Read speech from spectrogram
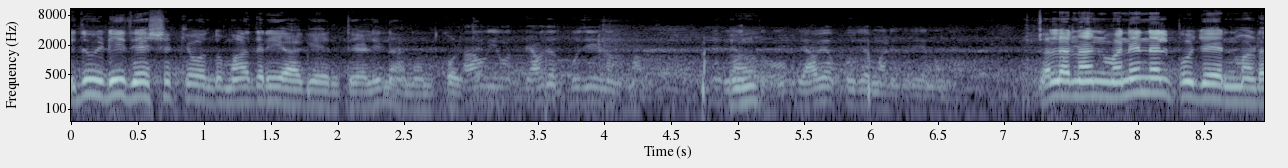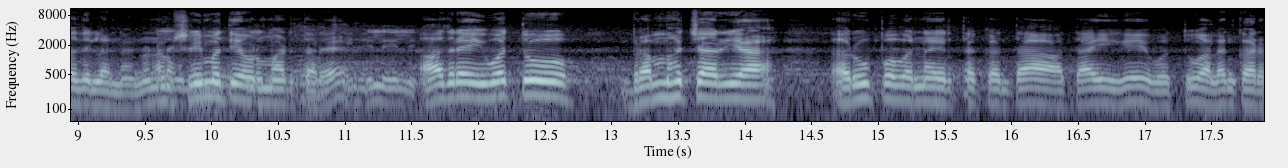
ಇದು ಇಡೀ ದೇಶಕ್ಕೆ ಒಂದು ಮಾದರಿಯಾಗಿ ಅಂತೇಳಿ ನಾನು ಅಂದ್ಕೊಳ್ತೇನೆ. ಅಲ್ಲ ನಾನು ಮನೆಯಲ್ಲಿ ಪೂಜೆ ಏನು ಮಾಡೋದಿಲ್ಲ ನಾನು. ನಮ್ಮ ಶ್ರೀಮತಿ ಅವರು ಮಾಡ್ತಾರೆ. ಆದರೆ ಇವತ್ತು ಬ್ರಹ್ಮಚಾರ್ಯ ರೂಪವನ್ನು ಇರ್ತಕ್ಕಂಥ ಆ ತಾಯಿಗೆ ಇವತ್ತು ಅಲಂಕಾರ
